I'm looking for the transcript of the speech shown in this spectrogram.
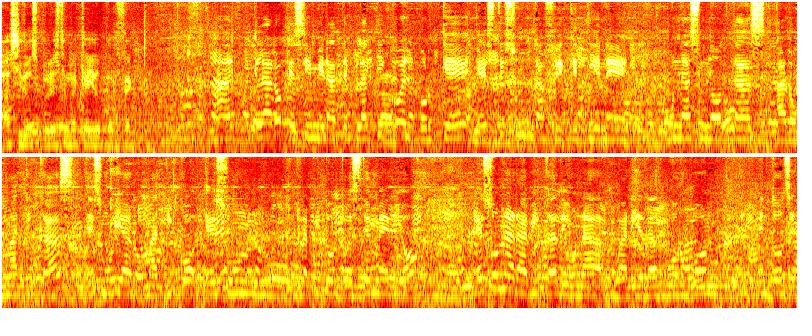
ácidos, pero este me ha caído perfecto. Ah, claro que sí, mira, te platico el por qué. Este es un café que tiene unas notas aromáticas, es muy aromático, es un, repito, un tueste medio, es una arábica de una variedad borbón. Entonces,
